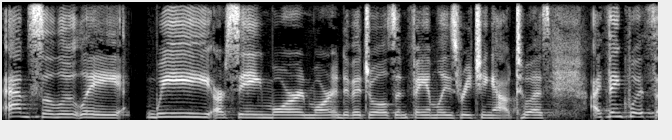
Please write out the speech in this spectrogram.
Absolutely. We are seeing more and more individuals and families reaching out to us. I think with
